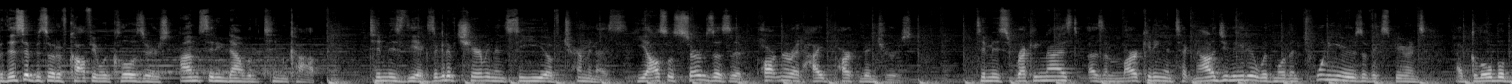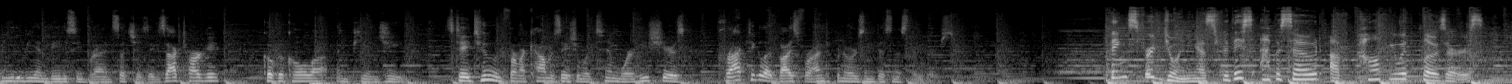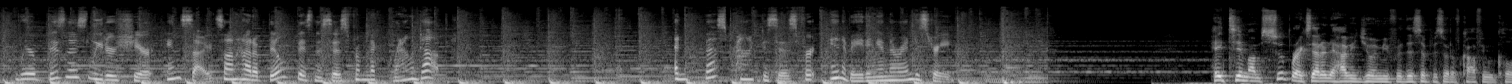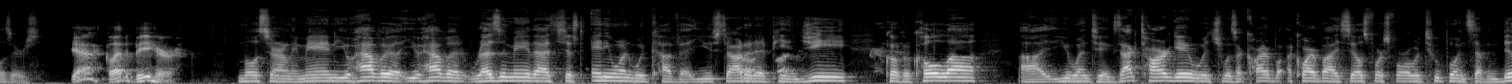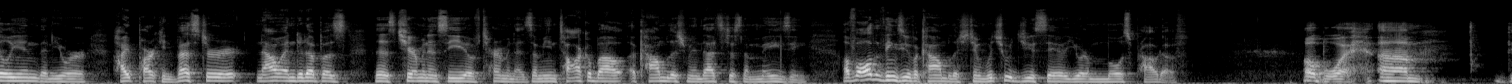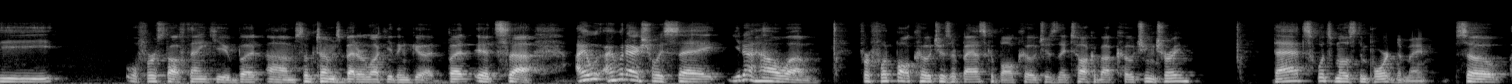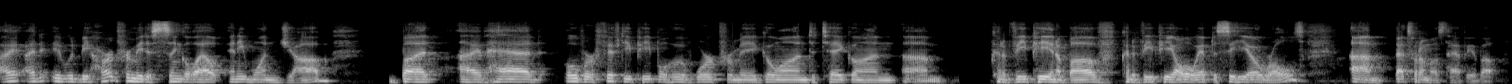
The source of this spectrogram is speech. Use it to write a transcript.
For this episode of Coffee with Closers, I'm sitting down with Tim Kopp. Tim is the executive chairman and CEO of Terminus. He also serves as a partner at Hyde Park Ventures. Tim is recognized as a marketing and technology leader with more than 20 years of experience at global B2B and B2C brands such as ExactTarget, Coca-Cola, and P&G. Stay tuned for my conversation with Tim where he shares practical advice for entrepreneurs and business leaders. Thanks for joining us for this episode of Coffee with Closers, where business leaders share insights on how to build businesses from the ground up and best practices for innovating in their industry. Hey, Tim, I'm super excited to have you join me for this episode of Coffee with Closers. Yeah, glad to be here. Most certainly, man. You have a you have a resume that's just anyone would covet. You started oh, at P&G, Coca-Cola, uh, you went to ExactTarget, which was acquired, acquired by Salesforce for over 2.7 billion. Then you were Hyde Park investor. Now ended up as the chairman and CEO of Terminus. I mean, talk about accomplishment. That's just amazing. Of all the things you've accomplished, and which would you say you're most proud of? Oh boy, um, the well, first off, thank you. But um, sometimes better lucky than good. But it's uh, I, w- I would actually say, you know how. Um, for football coaches or basketball coaches, they talk about coaching tree. That's what's most important to me. So I, I, it would be hard for me to single out any one job, but I've had over 50 people who have worked for me go on to take on um, kind of VP and above, kind of VP all the way up to CEO roles. Um, that's what I'm most happy about.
